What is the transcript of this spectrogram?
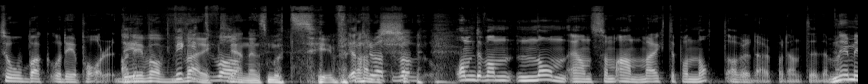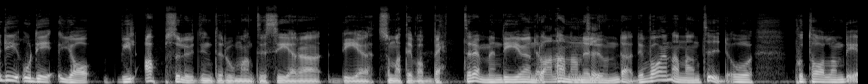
tobak och det är porr. Ja, det var verkligen var- en smutsig bransch. Jag tror att det var, om det var någon ens som anmärkte på något av det där på den tiden. Men Nej, men det, och det, jag vill absolut inte romantisera det som att det var bättre, men det är ju ändå annan annorlunda. Det var en annan tid. Och på tal om det,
